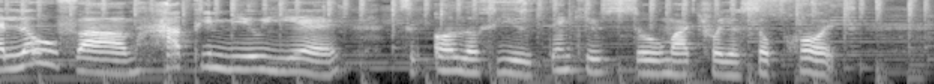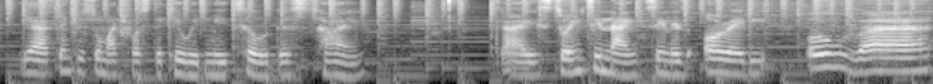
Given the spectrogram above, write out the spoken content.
Hello, fam. Happy New Year to all of you. Thank you so much for your support. Yeah, thank you so much for sticking with me till this time. Guys, 2019 is already over,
